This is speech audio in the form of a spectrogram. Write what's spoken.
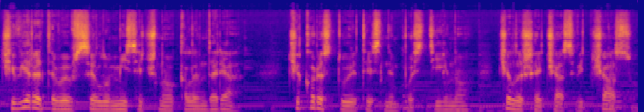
чи вірите ви в силу місячного календаря, чи користуєтесь ним постійно, чи лише час від часу?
